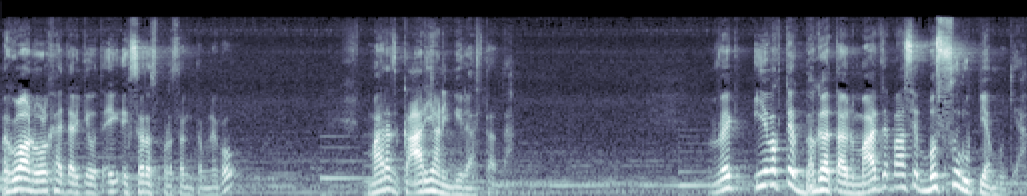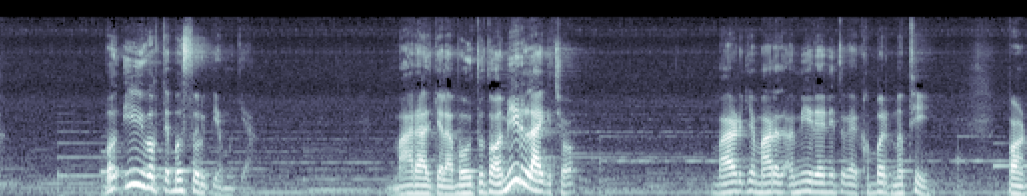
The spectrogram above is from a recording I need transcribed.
ભગવાન ઓળખાય ત્યારે કેવું એક એક સરસ પ્રસંગ તમને કહું. મહારાજ કાર્યાણી બિરાજતા હતા. એ વખતે ભગત આવ્યો મારા પાસે બસો રૂપિયા મૂક્યા. એ વખતે બસો રૂપિયા મૂક્યા. મહારાજ કેલા બહુ તું અમીર લાગ છો. મહારાજ કે, મહારાજ, અમીર એની તો કઈ ખબર નથી. પણ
